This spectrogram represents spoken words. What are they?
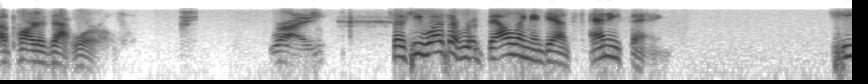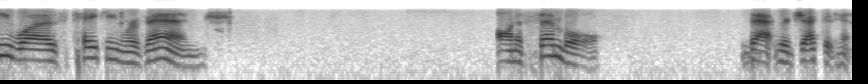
a part of that world. Right. So he wasn't rebelling against anything. He was taking revenge on a symbol that rejected him.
